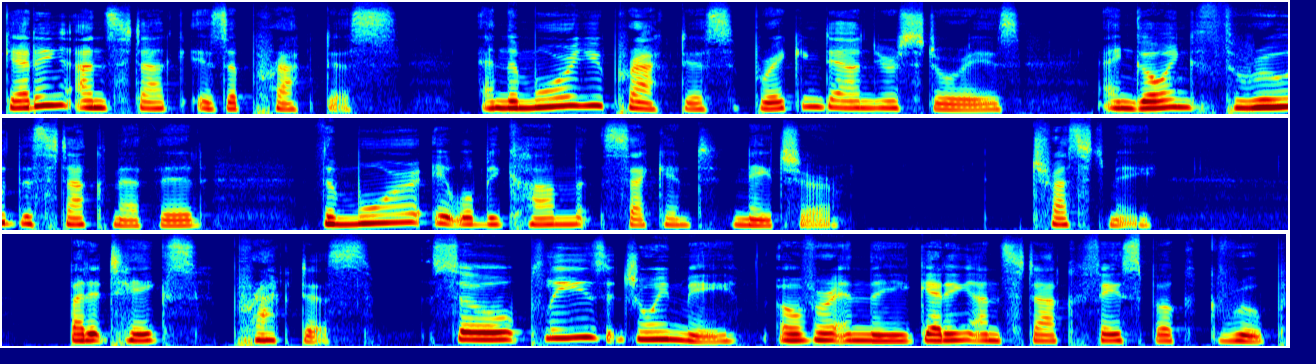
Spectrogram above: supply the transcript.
getting unstuck is a practice. And the more you practice breaking down your stories and going through the stuck method, the more it will become second nature. Trust me. But it takes practice. So please join me over in the Getting Unstuck Facebook group,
